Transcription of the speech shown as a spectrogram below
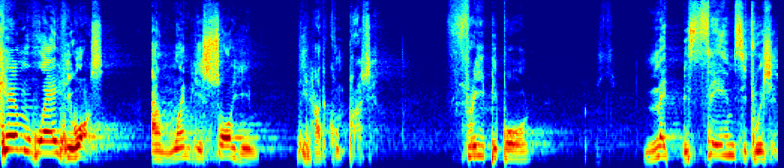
came where he was, and when he saw him, he had compassion. Three people met the same situation.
